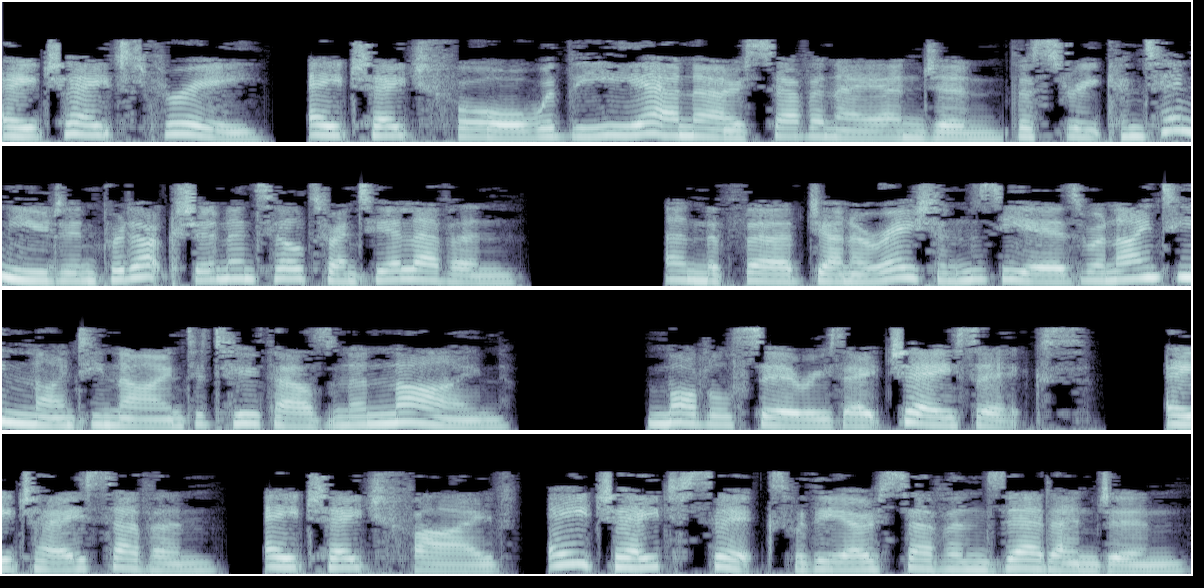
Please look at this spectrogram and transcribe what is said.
HH3, HH4 with the E07A engine. The Street continued in production until 2011 and the third generation's years were 1999 to 2009. Model Series HA6, HA7, HH5, HH6 with the 07Z engine.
